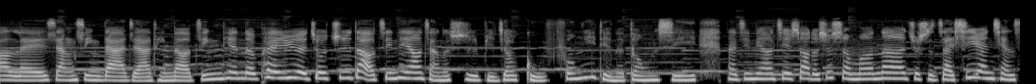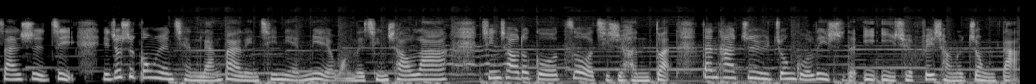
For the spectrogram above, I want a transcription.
好嘞，相信大家听到今天的配乐就知道，今天要讲的是比较古风一点的东西。那今天要介绍的是什么呢？就是在西元前三世纪，也就是公元前两百零七年灭亡的秦朝啦。秦朝的国祚其实很短，但它至于中国历史的意义却非常的重大，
